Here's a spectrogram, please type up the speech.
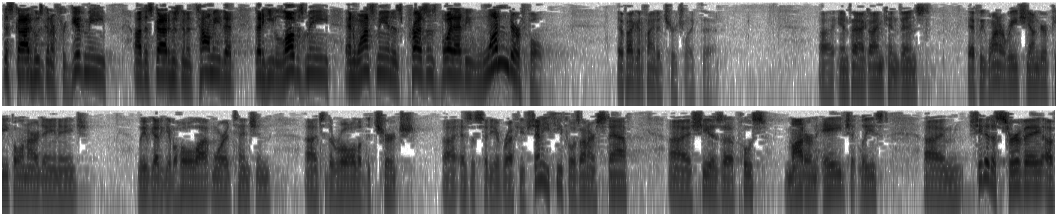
this God who's going to forgive me, uh, this God who's going to tell me that, that He loves me and wants me in His presence. Boy, that'd be wonderful if I could find a church like that. Uh, in fact, I'm convinced if we want to reach younger people in our day and age, we've got to give a whole lot more attention uh, to the role of the church uh, as a city of refuge. Jenny Fifo is on our staff. Uh, she is a postmodern age, at least. Um, she did a survey of,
